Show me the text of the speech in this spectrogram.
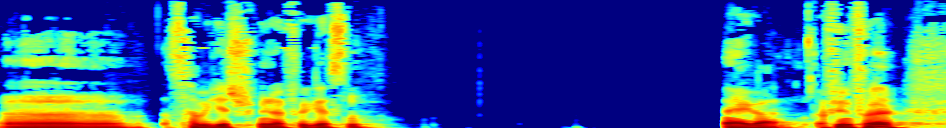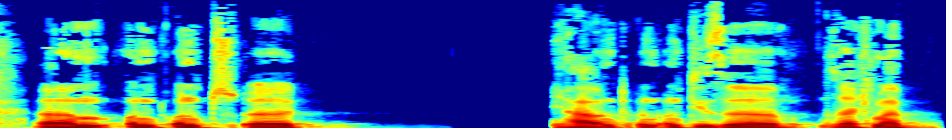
äh, das habe ich jetzt schon wieder vergessen. Egal. Auf jeden Fall ähm, und und äh, ja und, und und diese, sag ich mal,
